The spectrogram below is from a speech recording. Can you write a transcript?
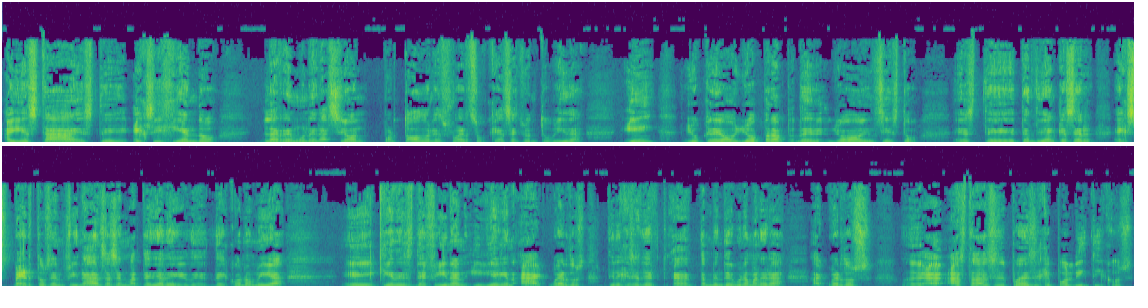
ahí está este exigiendo la remuneración por todo el esfuerzo que has hecho en tu vida y yo creo yo para yo insisto este tendrían que ser expertos en finanzas en materia de, de, economía eh, quienes definan y lleguen a acuerdos tiene que ser eh, también de alguna manera acuerdos eh, hasta se puede decir que políticos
